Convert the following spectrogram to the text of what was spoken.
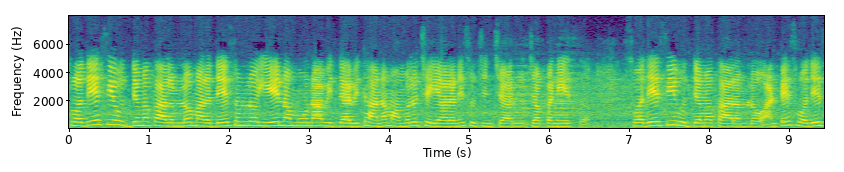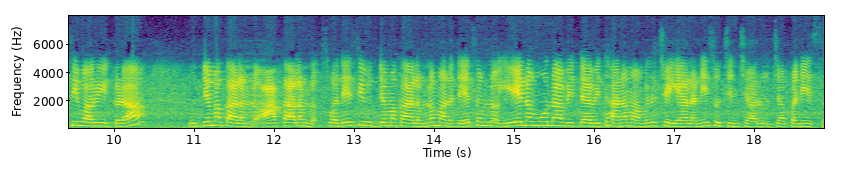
స్వదేశీ ఉద్యమ కాలంలో మన దేశంలో ఏ నమూనా విద్యా విధానం అమలు చేయాలని సూచించారు జపనీస్. స్వదేశీ ఉద్యమ కాలంలో అంటే స్వదేశీ వారు ఇక్కడ ఉద్యమ కాలంలో ఆ కాలంలో స్వదేశీ ఉద్యమ కాలంలో మన దేశంలో ఏ నమూనా విద్యా విధానం అమలు చేయాలని సూచించారు జపనీస్.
